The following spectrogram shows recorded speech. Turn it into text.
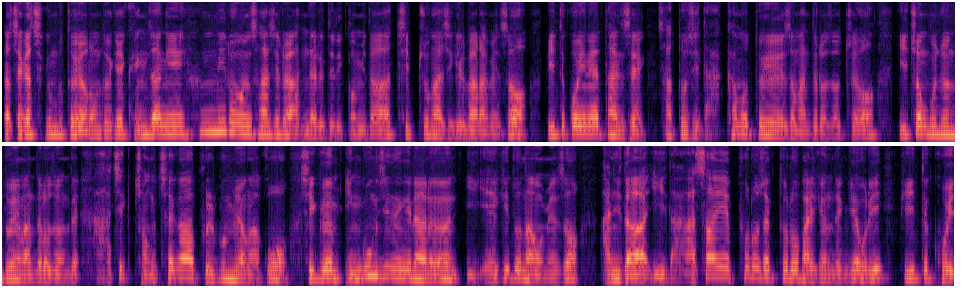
자, 제가 지금부터 여러분들에게 굉장히 흥미로운 사실을 안내를 드릴 겁니다. 집중하시길 바라면서 비트코인의 탄생 사토시 나카모토에 의해서 만들어졌죠. 2009년도에 만들어졌는데 아직 정체가 불분명하고 지금 인공지능이라는 이 얘기도 나오면서 아니다. 이 나사의 프로젝트로 발견된 게 우리 비트코인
